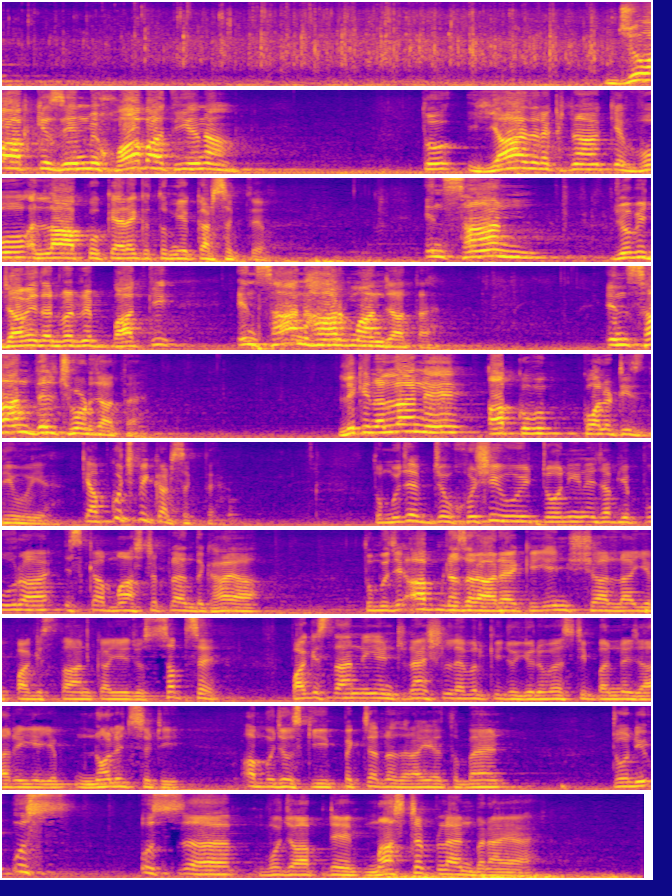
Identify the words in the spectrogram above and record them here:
جو آپ کے ذہن میں خواب آتی ہے نا، تو یاد رکھنا کہ وہ اللہ آپ کو کہہ رہا ہے کہ تم یہ کر سکتے ہو۔ انسان جو بھی جاوید انور نے بات کی، انسان ہار مان جاتا ہے، انسان دل چھوڑ جاتا ہے۔ لیکن اللہ نے آپ کو وہ کوالٹیز دی ہوئی ہیں کہ آپ کچھ بھی کر سکتے ہیں۔ تو مجھے جو خوشی ہوئی، ٹونی نے جب یہ پورا اس کا ماسٹر پلان دکھایا، تو مجھے اب نظر آ رہا ہے کہ یہ انشاءاللہ یہ پاکستان کا یہ جو سب سے، پاکستان نے یہ انٹرنیشنل لیول کی جو یونیورسٹی بننے جا رہی ہے، یہ نالج سٹی اب مجھے اس کی پکچر نظر آئی ہے۔ تو میں ٹونی جی اس اس وہ جو آپ نے ماسٹر پلان بنایا ہے،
